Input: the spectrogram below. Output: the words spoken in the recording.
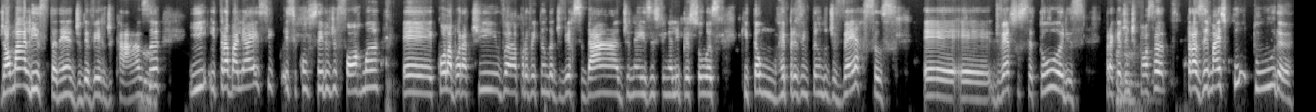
já uma lista né, de dever de casa. Uhum e, e trabalhar esse, esse conselho de forma é, colaborativa, aproveitando a diversidade, né? Existem ali pessoas que estão representando diversas, é, é, diversos setores para que a gente uhum. possa trazer mais cultura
